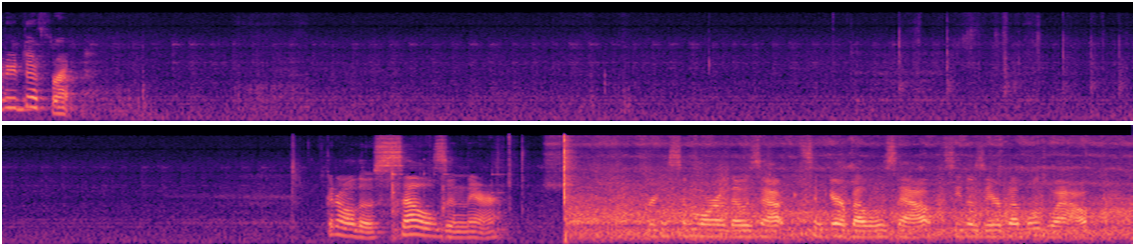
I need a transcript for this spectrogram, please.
Pretty different. Look at all those cells in there. Bring some more of those out, some air bubbles out. See those air bubbles? Wow.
